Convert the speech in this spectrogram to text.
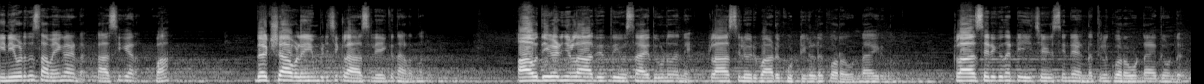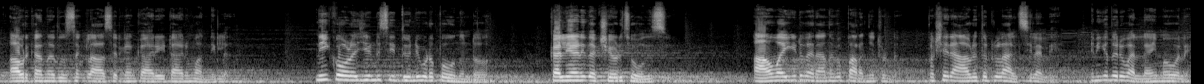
ഇനി ഇവിടുന്ന് സമയം കളയണ്ട. ക്ലാസ്സിൽ കയറാം വാ. ദക്ഷ അവളെയും പിടിച്ച് ക്ലാസ്സിലേക്ക് നടന്നു. അവധി കഴിഞ്ഞുള്ള ആദ്യത്തെ ദിവസമായതുകൊണ്ട് തന്നെ ക്ലാസ്സിൽ ഒരുപാട് കുട്ടികളുടെ കുറവുണ്ടായിരുന്നു. ക്ലാസ് എടുക്കുന്ന ടീച്ചേഴ്സിന്റെ എണ്ണത്തിൽ കുറവുണ്ടായതുകൊണ്ട് അവർക്ക് അന്നേ ദിവസം ക്ലാസ് എടുക്കാൻ കാര്യമായിട്ട് ആരും വന്നില്ല. നീ കോളേജിൽ നിന്ന് സിദ്ധുവിന്റെ കൂടെ പോകുന്നുണ്ടോ? കല്യാണി ദക്ഷയോട് ചോദിച്ചു. ആ വൈകിട്ട് വരാമെന്നൊക്കെ പറഞ്ഞിട്ടുണ്ട്. പക്ഷേ രാവിലെ തൊട്ടുള്ള അലച്ചിലല്ലേ എനിക്കതൊരു വല്ലായ്മ പോലെ.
